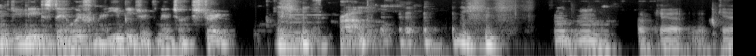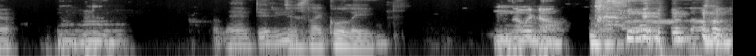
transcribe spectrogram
You need to stay away from that. You be drinking that joint straight. Problem. Mm-mm. Okay, okay. Mm-mm. Oh, man, did you? just like Kool Aid. No, it don't. no, no, no.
